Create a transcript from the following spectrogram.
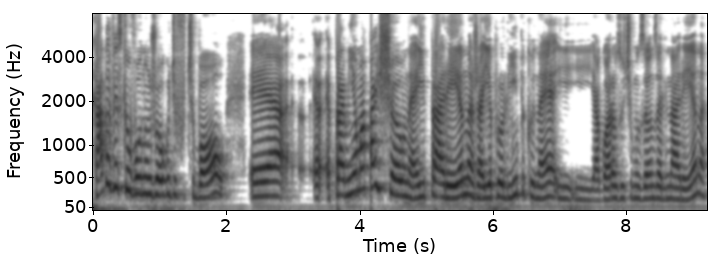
cada vez que eu vou num jogo de futebol, é, é, é para mim é uma paixão, né? Ir pra arena, já ia pro Olímpico, né? E, e agora os últimos anos ali na arena.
